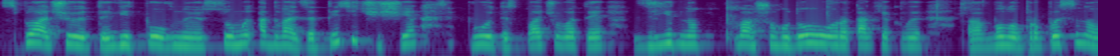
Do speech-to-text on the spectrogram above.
сплачуєте від повної суми, а 20 тисяч ще будете сплачувати згідно вашого договору, так як ви було прописано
